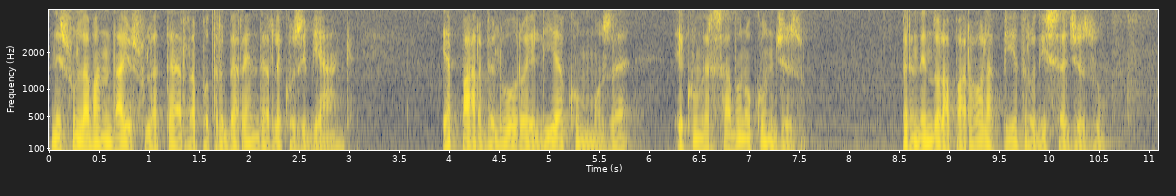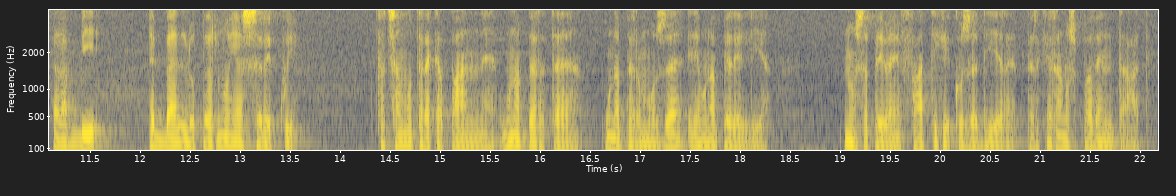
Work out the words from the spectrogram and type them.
Nessun lavandaio sulla terra potrebbe renderle così bianche. E apparve loro Elia con Mosè e conversavano con Gesù. Prendendo la parola, Pietro disse a Gesù, Rabbi, è bello per noi essere qui. Facciamo tre capanne, una per te, una per Mosè e una per Elia. Non sapeva infatti che cosa dire perché erano spaventati.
